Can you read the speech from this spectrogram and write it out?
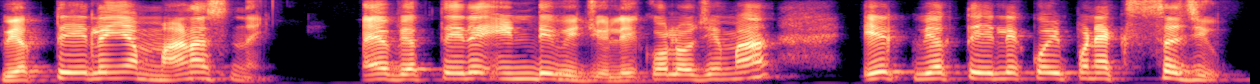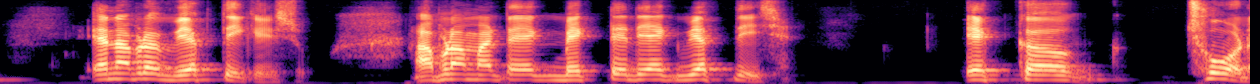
વ્યક્તિ એટલે અહીંયા માણસ નહીં. એ વ્યક્તિ એટલે ઇન્ડિવિજ્યુઅલ ઇકોલોજીમાં એક વ્યક્તિ એટલે કોઈ પણ એક સજીવ. એને આપણે વ્યક્તિ કહીશું. આપણા માટે એક બેક્ટેરિયા એક વ્યક્તિ છે. એક છોડ,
